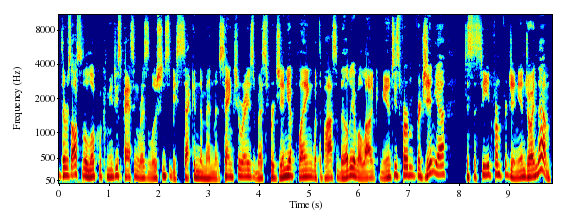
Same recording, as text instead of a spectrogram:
There was also the local communities passing resolutions to be Second Amendment sanctuaries. West Virginia playing with the possibility of allowing communities from Virginia to secede from Virginia and join them.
